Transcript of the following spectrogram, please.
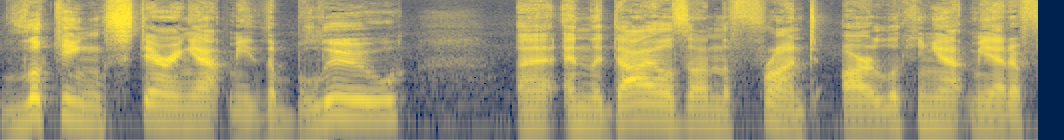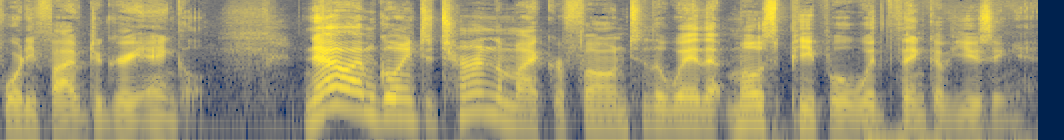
looking staring at me. The blue uh, and the dials on the front are looking at me at a 45 degree angle. Now i'm going to turn the microphone to the way that most people would think of using it.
